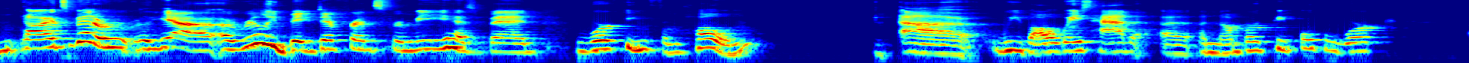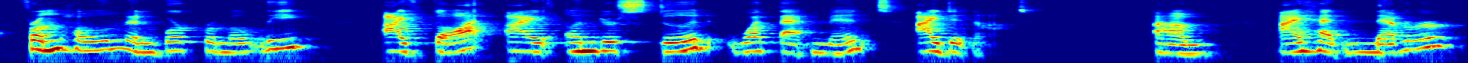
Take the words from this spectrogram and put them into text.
Uh, it's been a yeah a really big difference for me has been working from home, uh, we've always had a, a number of people who work from home and work remotely. I thought I understood what that meant. I did not. Um, I had never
